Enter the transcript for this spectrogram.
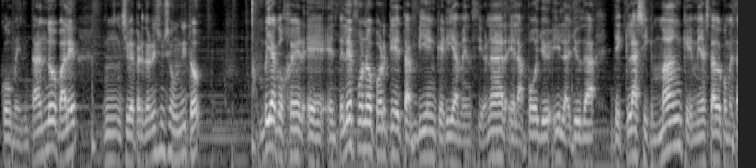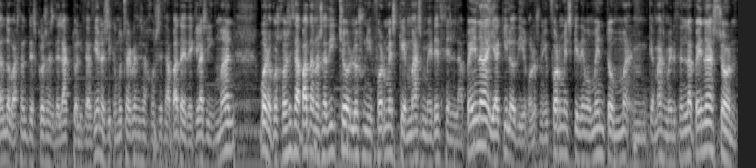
comentando, ¿vale? Mm, si me perdonéis un segundito, Voy a coger eh, el teléfono porque también quería mencionar el apoyo y la ayuda de Classic Man, que me ha estado comentando bastantes cosas de la actualización, así que muchas gracias a José Zapata y de Classic Man. Bueno, pues José Zapata nos ha dicho los uniformes que más merecen la pena, y aquí lo digo, los uniformes que de momento que más merecen la pena son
